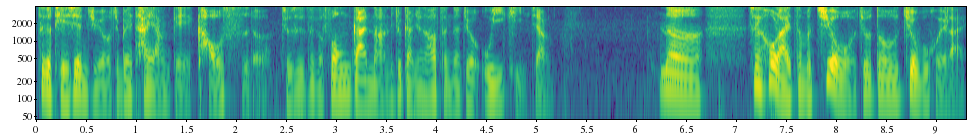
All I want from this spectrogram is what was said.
这个铁线蕨哦就被太阳给烤死了，就是这个风干呐，你就感觉到整个就 weak 这样。那所以后来怎么救我，就都救不回来。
